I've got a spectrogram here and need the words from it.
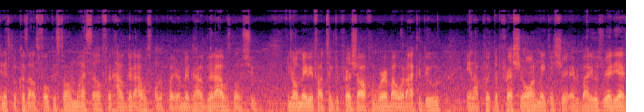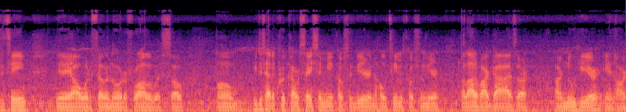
and it's because I was focused on myself and how good I was going to play, or maybe how good I was going to shoot. You know, maybe if I took the pressure off and worried about what I could do, and I put the pressure on, making sure everybody was ready as a team, then they all would have fell in order for all of us. So um, we just had a quick conversation, me and Coach Lanier and the whole team of Coach Lanier. A lot of our guys are, are new here and are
